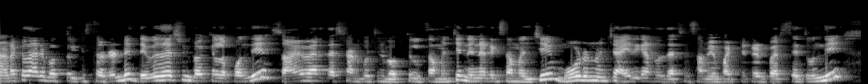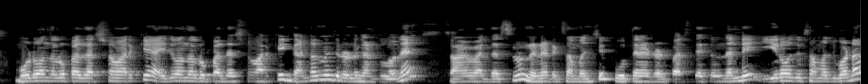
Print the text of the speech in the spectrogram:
నడకదారి భక్తులకు ఇస్తున్నటువంటి దివ్యదర్శన టోకెన్లు పొంది స్వామివారి దర్శనానికి వచ్చిన భక్తులకు సంబంధించి నిన్నటికి సంబంధించి మూడు నుంచి ఐదు గంటల దర్శన సమయం పట్టేటువంటి పరిస్థితి ఉంది. మూడు వందల రూపాయల దర్శనం వారికి ఐదు వందల రూపాయల దర్శనం వారికి గంట నుంచి రెండు గంటల్లోనే స్వామివారి దర్శనం నిన్నటికి సంబంధించి పూర్తయినటువంటి పరిస్థితి ఉందండి. ఈ రోజుకి సంబంధించి కూడా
